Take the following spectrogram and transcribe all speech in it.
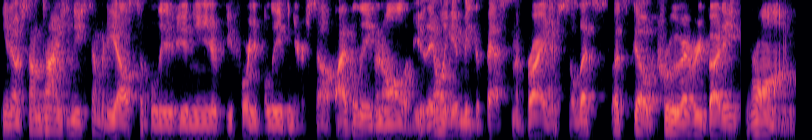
you know, sometimes you need somebody else to believe in you before you believe in yourself. I believe in all of you. They only give me the best and the brightest. So let's let's go prove everybody wrong.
